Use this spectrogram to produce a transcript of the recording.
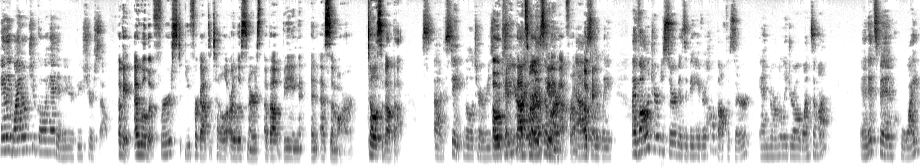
Haley, why don't you go ahead and introduce yourself? Okay, I will, but first, you forgot to tell our listeners about being an SMR. Tell us about that. Uh, state Military Reserve. Okay, So that's right, where I was getting that from. Okay. Absolutely. I volunteer to serve as a behavioral health officer and normally drill once a month. And it's been quite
